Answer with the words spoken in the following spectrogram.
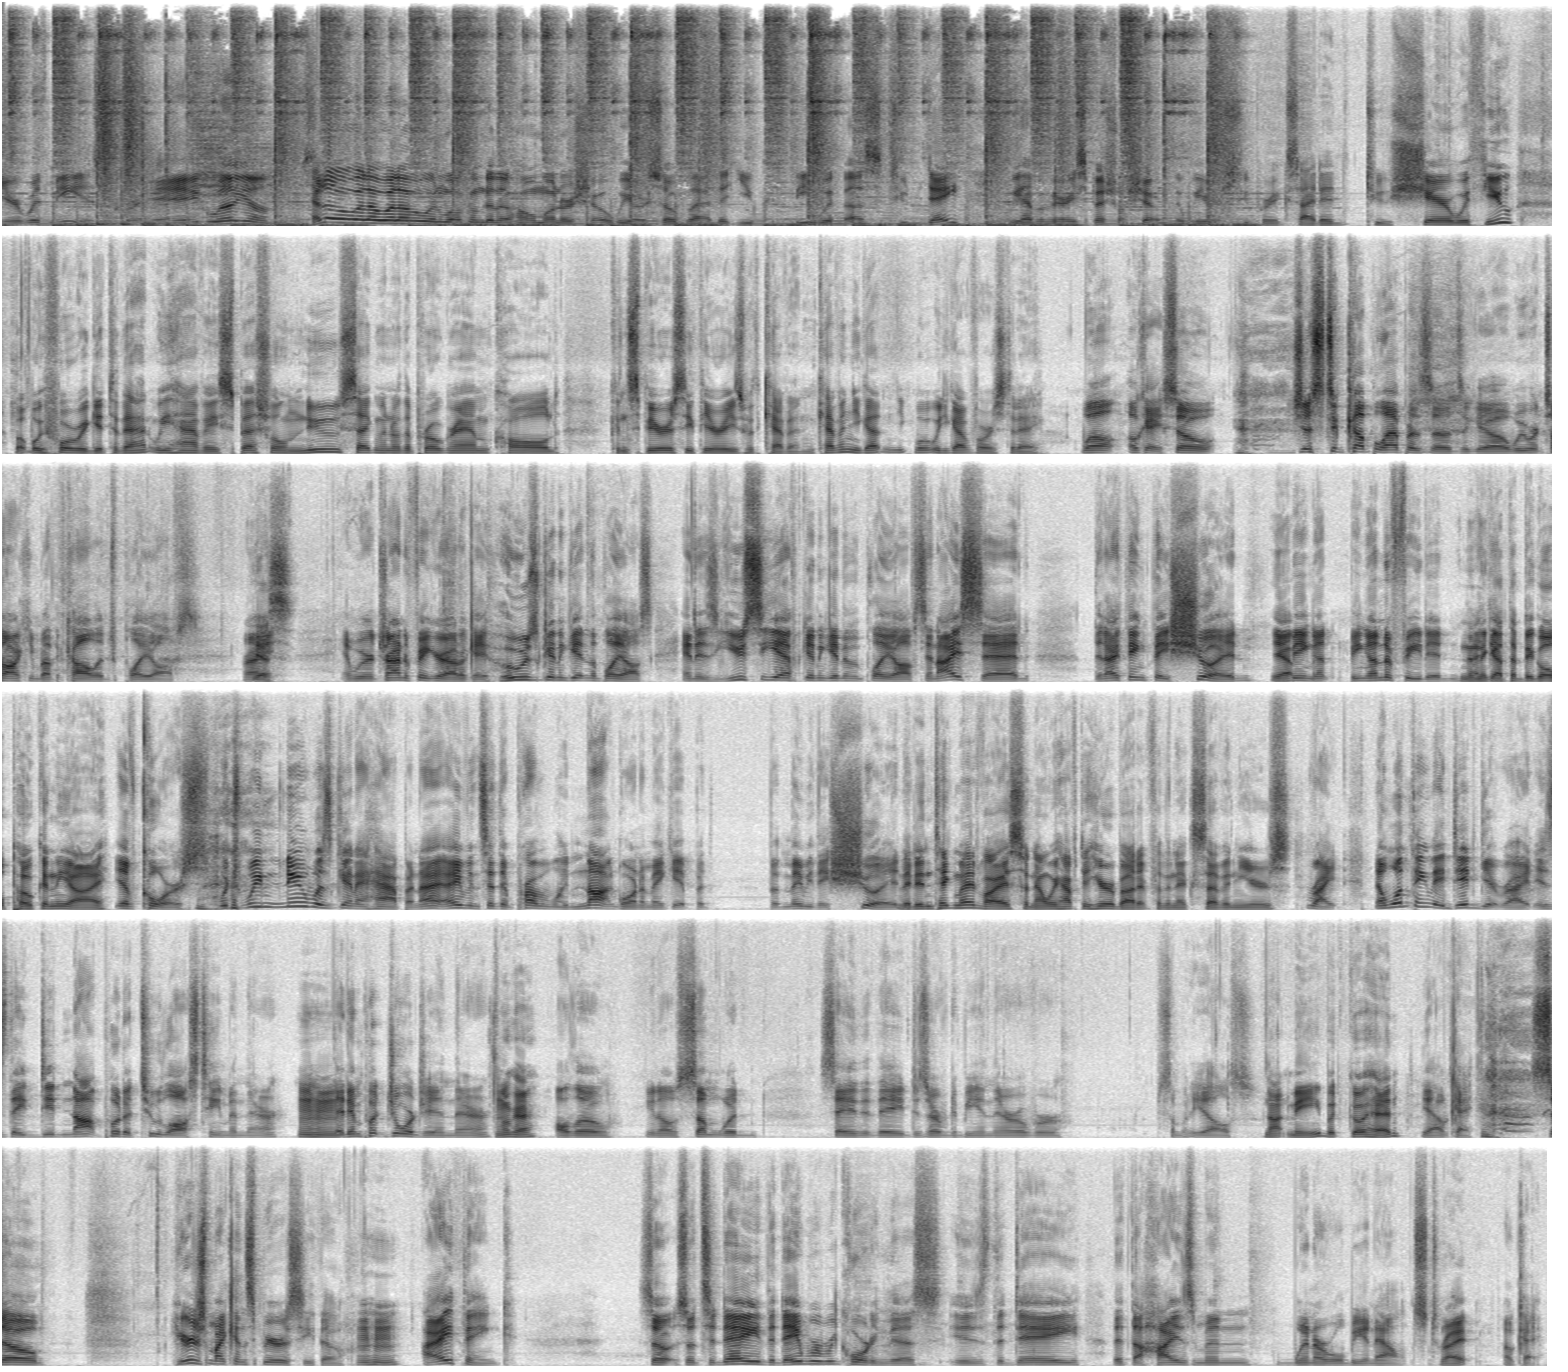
here with me is Craig Williams. Hello, hello, hello, and welcome to the Homeowner Show. We are so glad that you could be with us today. We have a very special show that we are super excited to share with you. But before we get to that, we have a special new segment of the program called Conspiracy Theories with Kevin. Kevin, you got what you got for us today? Well, okay, so just a couple episodes ago, we were talking about the college playoffs, right? Yes. And we were trying to figure out, okay, who's going to get in the playoffs? And is UCF going to get in the playoffs? And I said that I think they should, Yep. being un- being undefeated. And then they got the big old poke in the eye. Of course, which we knew was going to happen. I, I even said they're probably not going to make it, but but maybe they should. They didn't take my advice, so now we have to hear about it for the next seven years. Right. Now, one thing they did get right is they did not put a two-loss team in there. Mhm. They didn't put Georgia in there. Okay. Although, you know, some would say that they deserve to be in there over somebody else. Not me, but go ahead. Yeah, okay. so here's my conspiracy though. Mm-hmm. I think so so today, the day we're recording this, is the day that the Heisman winner will be announced. Right. Okay.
